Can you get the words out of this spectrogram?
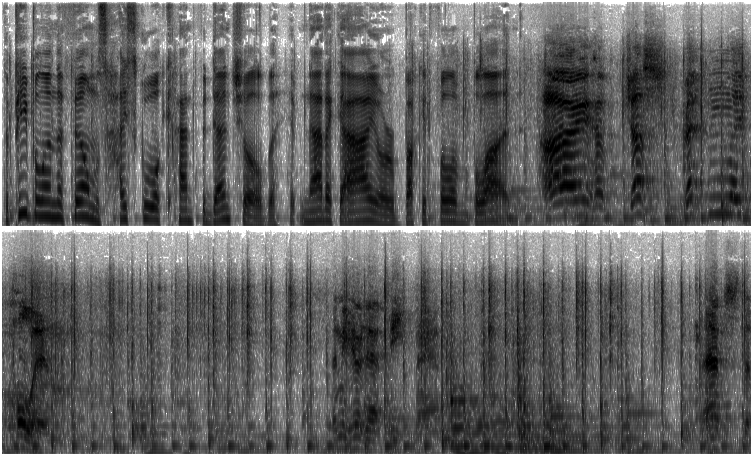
the people in the films High School Confidential, The Hypnotic Eye, or Bucketful of Blood. I have just written a poem. Let me hear that beat, man. That's the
